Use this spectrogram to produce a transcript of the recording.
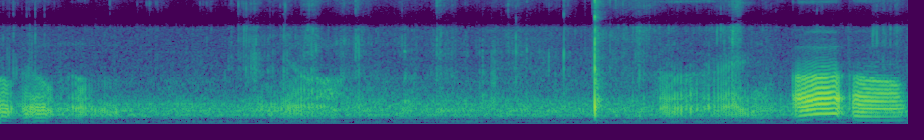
no, no, no, no. No. Uh-oh.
